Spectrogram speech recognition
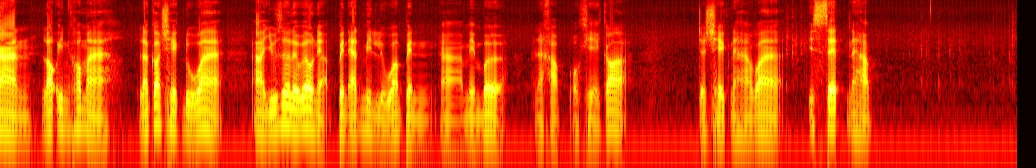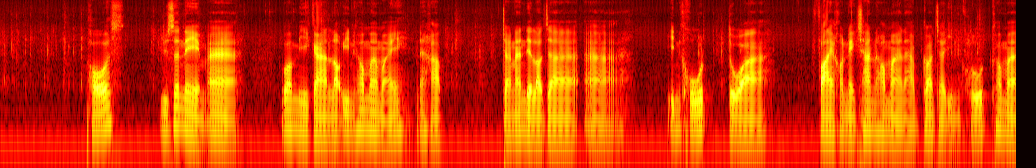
การ login เข้ามา แล้วก็เช็คดูว่า user level เนี่ยเป็นแอดมินหรือว่าเป็น member นะครับโอเคก็จะเช็คนะฮะว่า isset นะครับ post username อ่าว่ามีการ login เข้ามาไหมนะครับ จากนั้นเดี๋ยวเราจะอ่า include ตัวไฟล์ connection เข้ามานะครับ ก็จะ include เข้ามา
